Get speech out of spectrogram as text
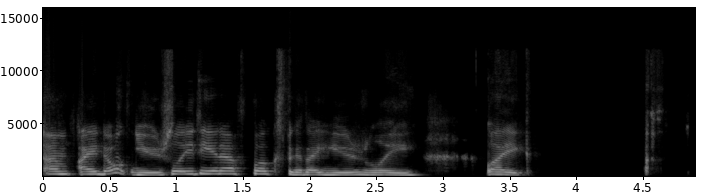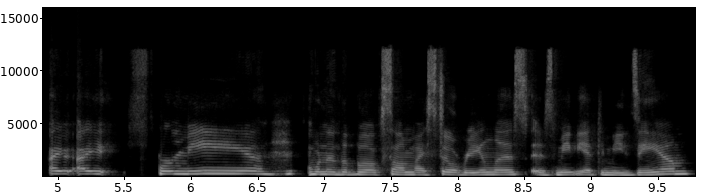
um, I don't usually DNF books because I usually like I, I for me one of the books on my still reading list is Meet Me at the Museum.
